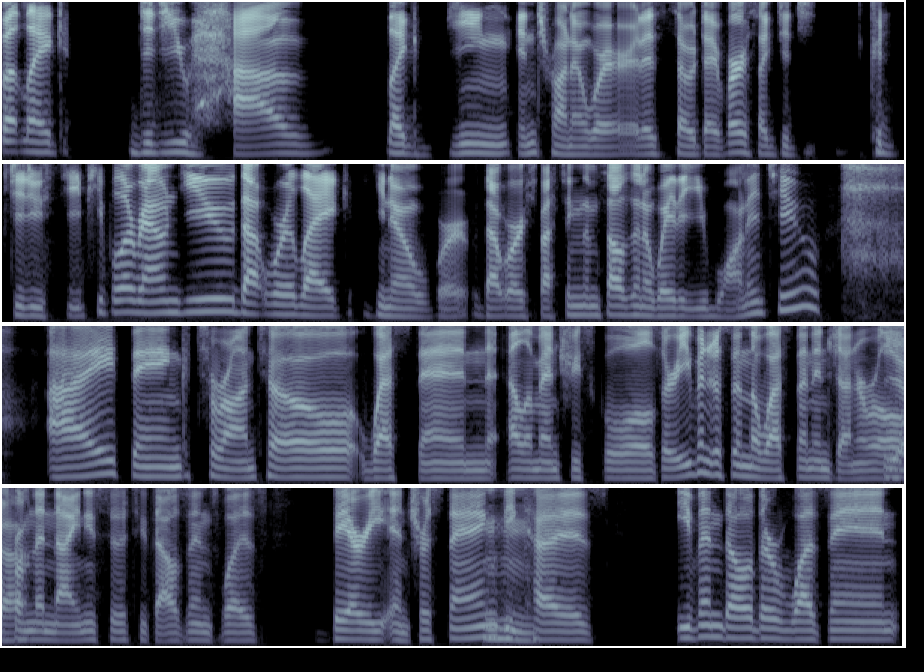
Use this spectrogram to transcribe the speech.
But like, did you have like being in Toronto where it is so diverse? Like, did you could did you see people around you that were like, you know, were that were expressing themselves in a way that you wanted to? I think Toronto, West End, elementary schools, or even just in the West End in general Yeah. from the 90s to the 2000s was very interesting Mhm. because even though there wasn't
